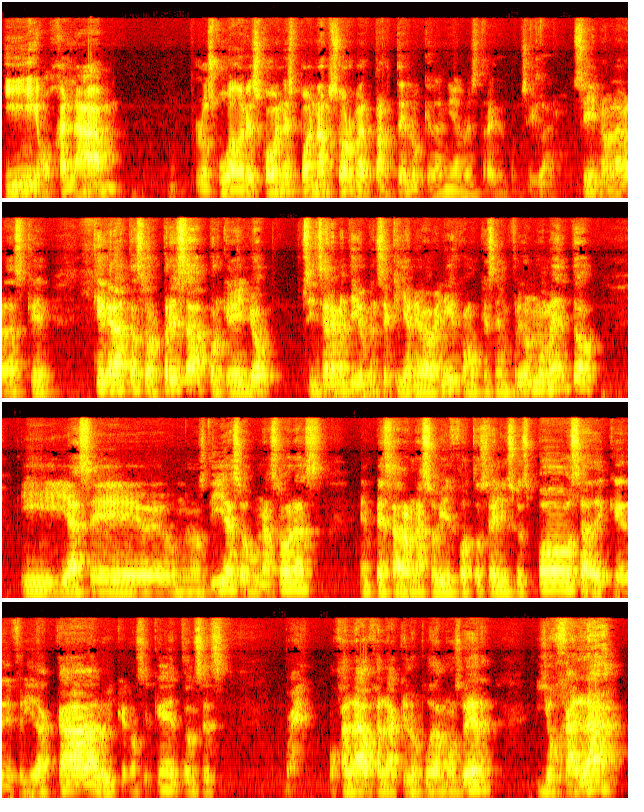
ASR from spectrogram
y ojalá los jugadores jóvenes puedan absorber parte de lo que Daniel Alves traiga consigo. Claro. Sí, no, la verdad es que qué grata sorpresa, porque yo, sinceramente, yo pensé que ya no iba a venir, como que se enfrió un momento y hace unos días o unas horas empezaron a subir fotos él y su esposa de que de Frida Kahlo y que no sé qué, entonces, bueno, ojalá, ojalá que lo podamos ver y ojalá,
